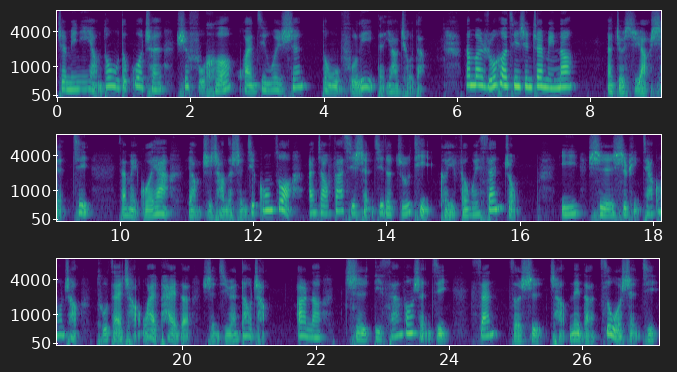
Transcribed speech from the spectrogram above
证明你养动物的过程是符合环境卫生、动物福利等要求的。那么，如何进行证明呢？那就需要审计。在美国呀，养殖场的审计工作按照发起审计的主体可以分为三种：一是食品加工厂、屠宰场外派的审计员到场。二呢，是第三方审计，三则是场内的自我审计。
